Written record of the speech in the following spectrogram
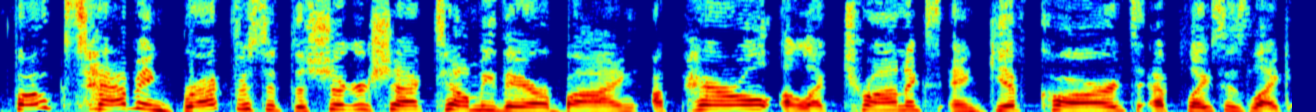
Folks having breakfast at the Sugar Shack tell me they are buying apparel, electronics, and gift cards at places like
